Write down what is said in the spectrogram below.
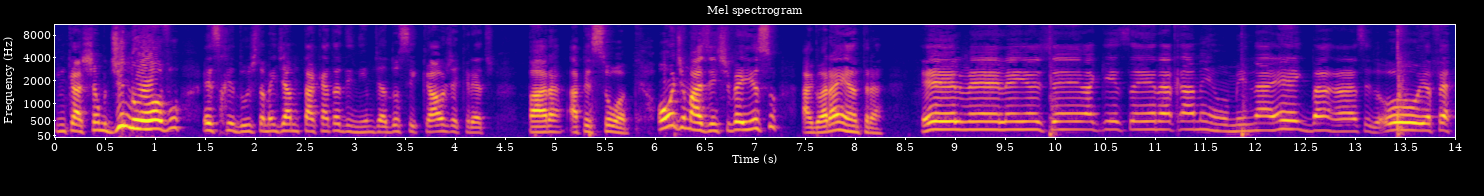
Encaixamos de novo esse reduz também de Amtakatadinim, de adocicar os decretos para a pessoa. Onde mais a gente vê isso? Agora entra. Será Oh, fé.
